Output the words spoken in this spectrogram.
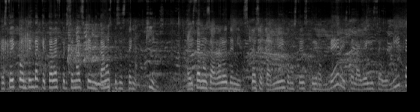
Estoy contenta que todas las personas que invitamos pues estén aquí. Ahí están los abuelos de mi esposo también, como ustedes pudieron ver. Ahí está la abuela y su abuelita.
